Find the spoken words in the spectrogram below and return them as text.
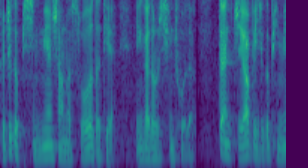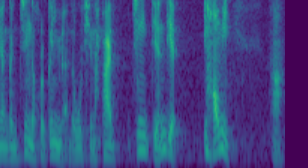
就这个平面上的所有的点应该都是清楚的。但只要比这个平面更近的或者更远的物体，哪怕近一点点，一毫米啊，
